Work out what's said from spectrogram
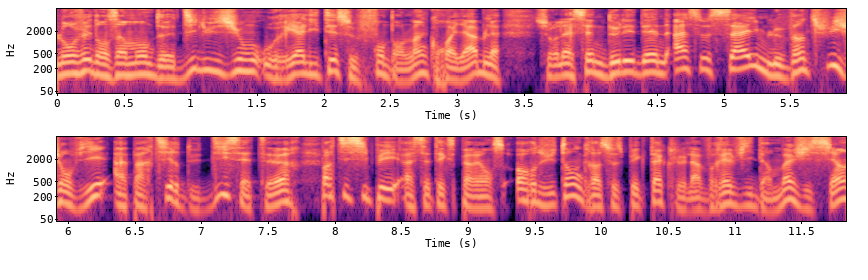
Plongé dans un monde d'illusions où réalité se fond dans l'incroyable, sur la scène de l'Éden à Sosheim le 28 janvier à partir de 17h. Participez à cette expérience hors du temps grâce au spectacle La vraie vie d'un magicien.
